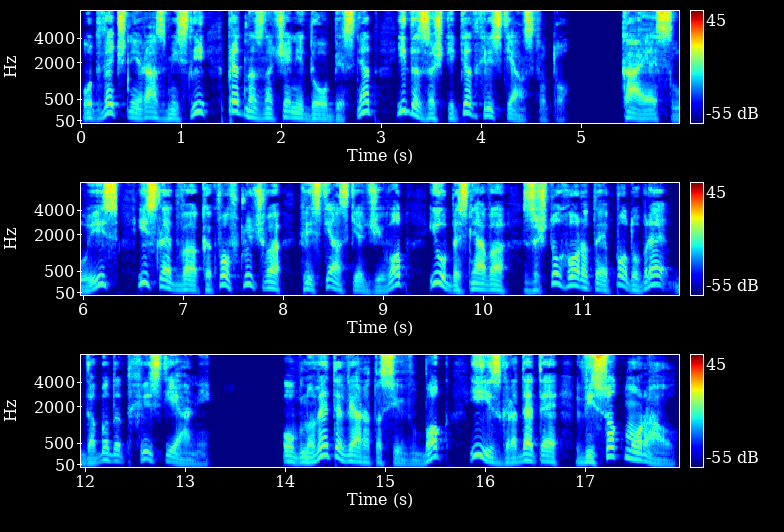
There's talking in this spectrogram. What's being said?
от вечни размисли, предназначени да обяснят и да защитят християнството. К.С. Луис изследва какво включва християнският живот и обяснява защо хората е по-добре да бъдат християни. Обновете вярата си в Бог и изградете висок морал.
